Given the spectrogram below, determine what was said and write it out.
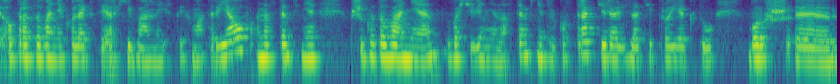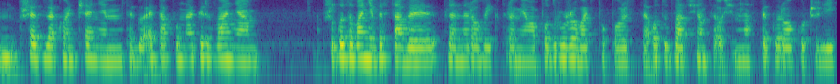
e, opracowanie kolekcji archiwalnej z tych materiałów, a następnie przygotowanie, właściwie nie następnie, tylko w trakcie realizacji projektu, bo już przed zakończeniem tego etapu nagrywania przygotowanie wystawy plenerowej, która miała podróżować po Polsce od 2018 roku, czyli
